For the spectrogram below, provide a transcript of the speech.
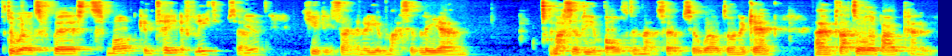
for the world's first smart container fleet. So, yeah. exciting. I know you're massively, um, massively involved in that. So, so well done again. Um, that's all about kind of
